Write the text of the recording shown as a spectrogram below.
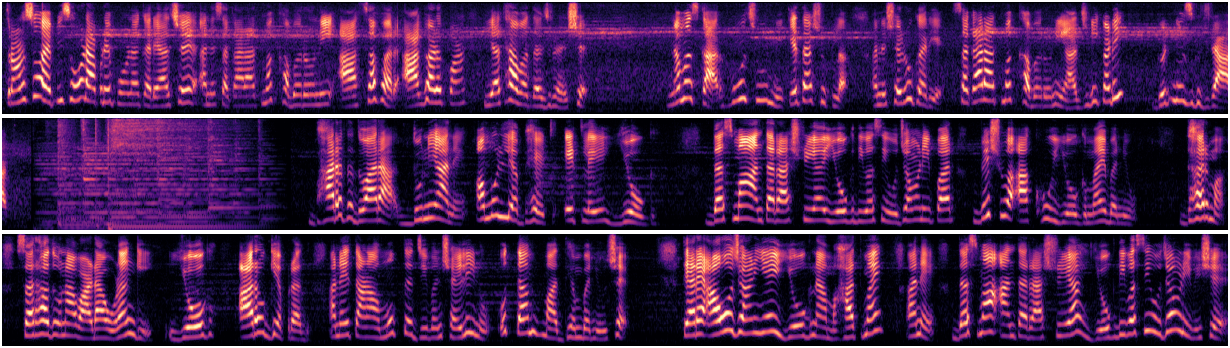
ત્રણસો એપિસોડ આપણે પૂર્ણ કર્યા છે અને સકારાત્મક ખબરોની આ સફર આગળ પણ યથાવત જ રહેશે. નમસ્કાર, હું છું નિકેતા શુક્લ અને શરૂ કરીએ સકારાત્મક ખબરોની આજની કડી ગુડ ન્યૂઝ ગુજરાત. ભારત દ્વારા દુનિયાને અમૂલ્ય ભેટ એટલે યોગ. દસમા આંતરરાષ્ટ્રીય યોગ દિવસની ઉજવણી પર વિશ્વ આખું યોગમય બન્યું ધર્મ સરહદોના વાડા ઓળંગી યોગ આરોગ્યપ્રદ અને તણાવમુક્ત જીવનશૈલીનું ઉત્તમ માધ્યમ બન્યું છે ત્યારે આવો જાણીએ યોગના મહાત્મય અને દસમા આંતરરાષ્ટ્રીય યોગ દિવસની ઉજવણી વિશે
